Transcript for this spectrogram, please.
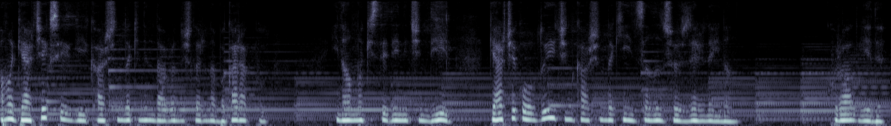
ama gerçek sevgiyi karşındakinin davranışlarına bakarak bul. İnanmak istediğin için değil, gerçek olduğu için karşındaki insanın sözlerine inan. Kural 7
